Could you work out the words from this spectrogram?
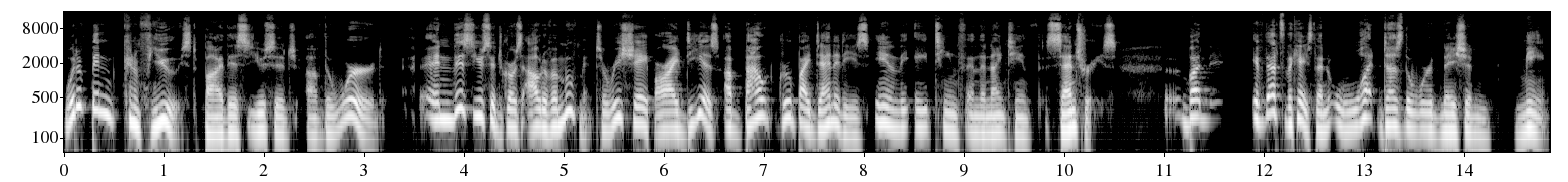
would have been confused by this usage of the word. And this usage grows out of a movement to reshape our ideas about group identities in the 18th and the 19th centuries. But if that's the case, then what does the word nation mean?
